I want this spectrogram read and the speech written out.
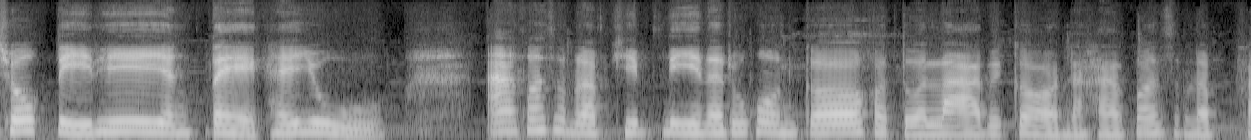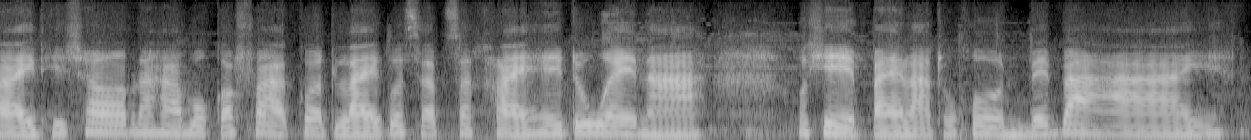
โชคดีที่ยังแตกให้อยู่อะก็สำหรับคลิปนี้นะทุกคนก็ขอตัวลาไปก่อนนะคะ ก็สำหรับใครที่ชอบนะคะบอกก็ฝากกดไลค์กด Subscribe ให้ด้วยนะ โอเคไปละทุกคน บ๊ายบาย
